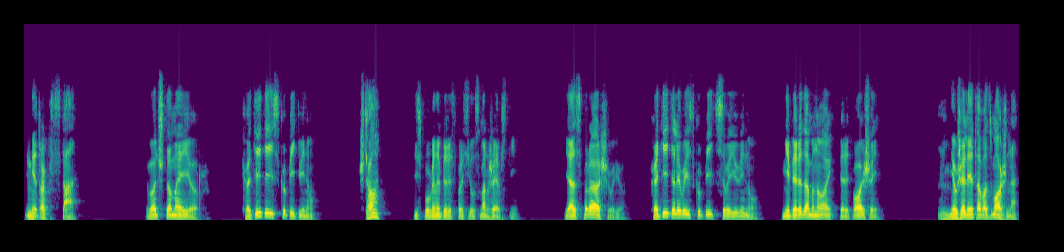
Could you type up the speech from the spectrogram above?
Метров в ста. Вот что, майор, хотите искупить вину? Что? Испуганно переспросил Сморжевский. Я спрашиваю, хотите ли вы искупить свою вину? Не передо мной, перед Польшей. Неужели это возможно?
